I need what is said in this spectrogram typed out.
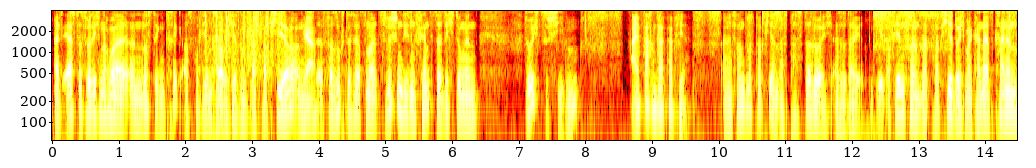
als erstes würde ich nochmal einen lustigen Trick ausprobieren. Zwar habe ich hier so ein Blatt Papier und Ja. äh, versuche das jetzt mal zwischen diesen Fensterdichtungen durchzuschieben. Einfach ein Blatt Papier. Einfach ein Blatt Papier und das passt da durch. Also da geht auf jeden Fall ein Blatt Papier durch. Man kann da jetzt keinen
